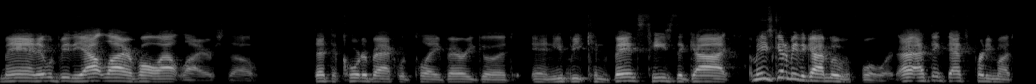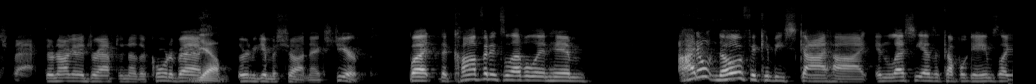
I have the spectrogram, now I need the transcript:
man, it would be the outlier of all outliers, though. That the quarterback would play very good, and you'd be convinced he's the guy. I mean, he's going to be the guy moving forward. I, I think that's pretty much fact. They're not going to draft another quarterback. Yeah. They're going to give him a shot next year. But the confidence level in him, I don't know if it can be sky high unless he has a couple games like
